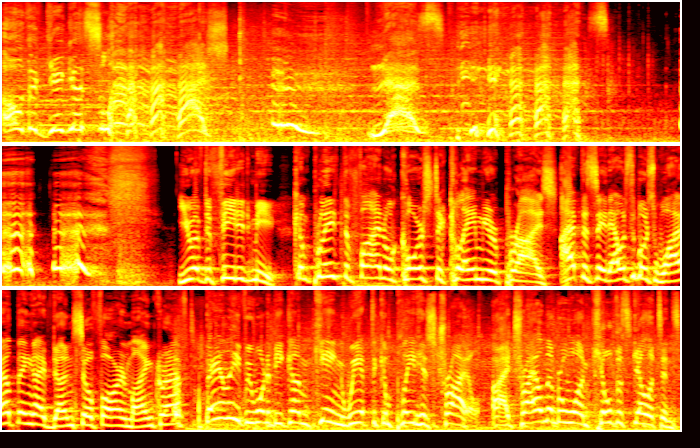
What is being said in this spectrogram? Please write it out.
Oh, the Giga Slash. Yes! Yes! You have defeated me. Complete the final course to claim your prize. I have to say, that was the most wild thing I've done so far in Minecraft. Apparently, if we want to become king, we have to complete his trial. All right, trial number one, kill the skeletons.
